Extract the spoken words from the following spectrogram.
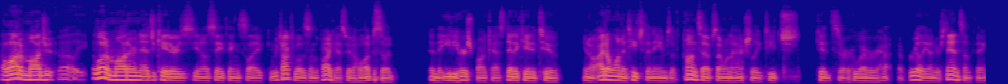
A lot of mod- uh, a lot of modern educators, you know, say things like, and we talked about this on the podcast. We had a whole episode in the E.D. Hirsch podcast dedicated to, you know, I don't want to teach the names of concepts. I want to actually teach kids or whoever to really understand something.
